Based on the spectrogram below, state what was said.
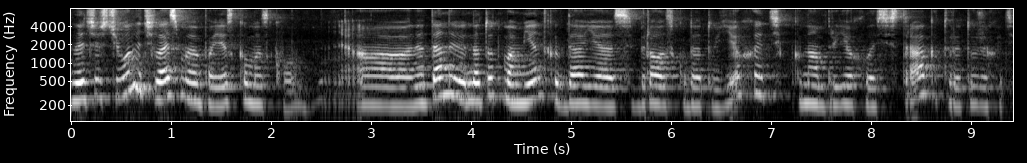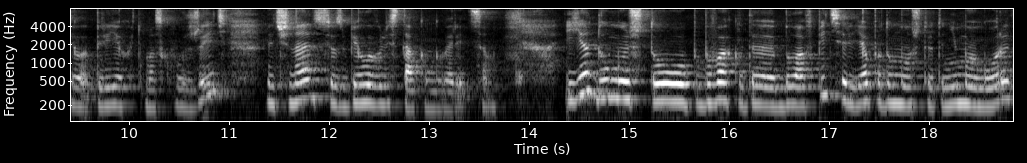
Значит, с чего началась моя поездка в Москву? А, на, данный, на тот момент, когда я собиралась куда-то уехать, к нам приехала сестра, которая тоже хотела переехать в Москву жить. Начинается все с белого листа, как говорится. И я думаю, что побывав, когда я была в Питере, я подумала, что это не мой город,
